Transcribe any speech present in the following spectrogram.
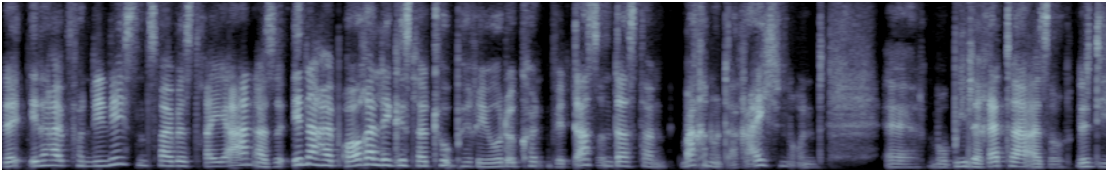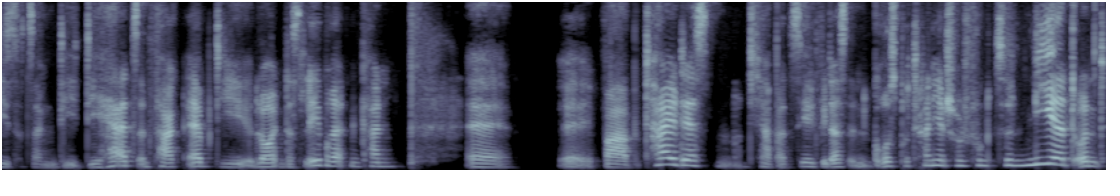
ne, innerhalb von den nächsten zwei bis drei Jahren, also innerhalb eurer Legislaturperiode könnten wir das und das dann machen und erreichen und, äh, mobile Retter, also, ne, die sozusagen die die Herzinfarkt-App, die Leuten das Leben retten kann, äh, äh, war Teil dessen und ich habe erzählt, wie das in Großbritannien schon funktioniert und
